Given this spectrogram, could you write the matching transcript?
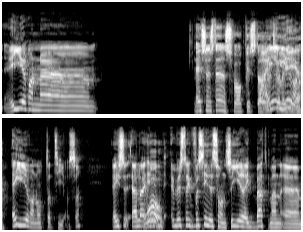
Jeg gir han uh... Jeg syns det er den svakeste Nei, jeg jeg gir han åtte av ti, altså. Jeg, eller, Wow. hvis jeg får si det sånn, så gir jeg Batman uh,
